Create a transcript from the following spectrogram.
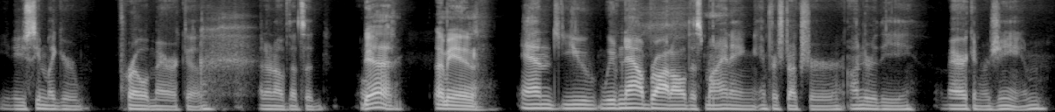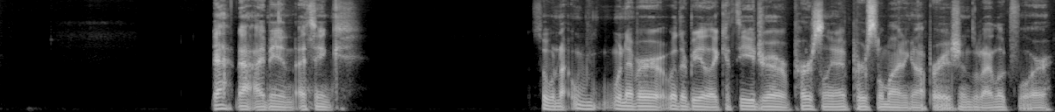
you know you seem like you're pro America. I don't know if that's a Yeah, I mean, and you we've now brought all this mining infrastructure under the American regime. yeah. no, I mean, I think. So when, whenever, whether it be like Cathedra or personally, I have personal mining operations. What I look for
